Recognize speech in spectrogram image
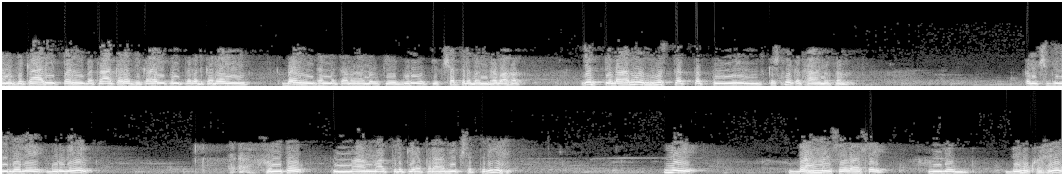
अनधिकारीपन बताकर अधिकारीपन प्रकट कर रहे हैं। बम धन्य तमालो के गुरु के क्षत्र बंधव। जब पिबानो मुस्तत्पुण्यम कृष्ण कथामृतम परीक्षित जी बोले, गुरुदेव, हम तो नाम मात्र के अपराधी क्षत्रिय हैं। ये ब्राह्मण सेवा से हम लोग विमुख हैं,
